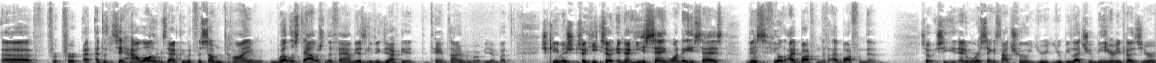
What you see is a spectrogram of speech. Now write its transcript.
uh, for, for uh, it doesn't say how long exactly, but for some time, well established in the family. It doesn't give you exactly a time frame over here, but so he so and now he's saying one day he says this field I bought from the, I bought from them. So she and we're saying it's not true. You, you we let you be here because you're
